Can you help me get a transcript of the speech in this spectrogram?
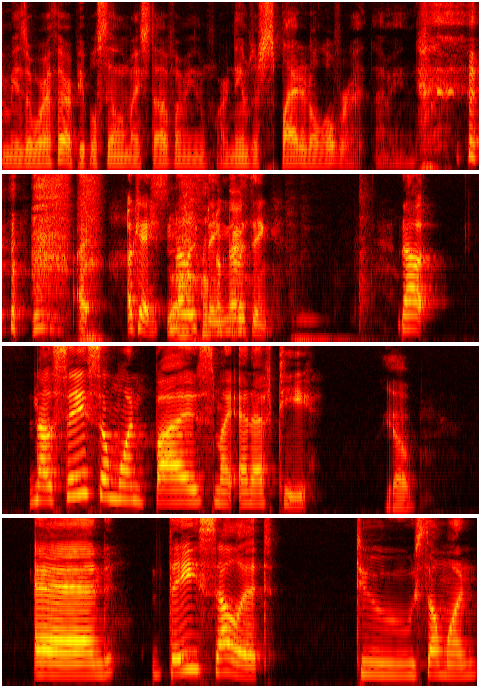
I mean, is it worth it? Are people stealing my stuff? I mean, our names are splattered all over it. I mean, I okay. Another thing. Another thing. Now, now, say someone buys my NFT yep. and they sell it to someone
